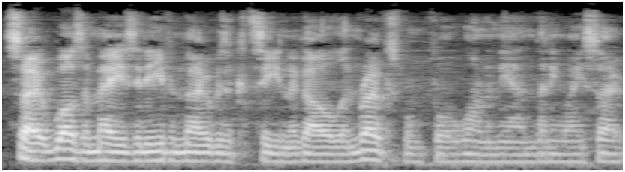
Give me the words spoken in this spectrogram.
So it was amazing, even though it was a conceding a goal, and Rovers won four-one in the end anyway. So,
